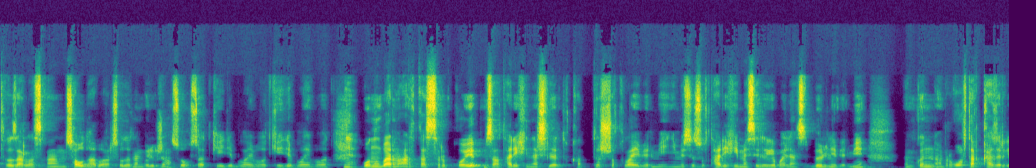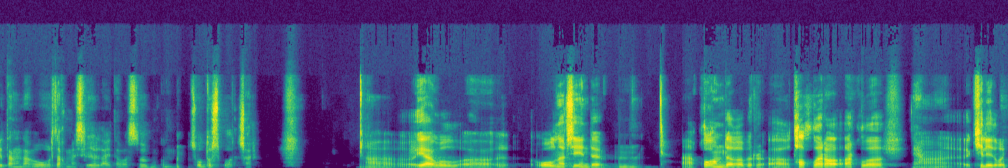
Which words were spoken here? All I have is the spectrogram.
тығыз араласқан. Сауда бар саудадан бөлек жаңағы соғысады кейде былай болады кейде былай болады. Иә. оның бәрін артқа сырып қойып мысалы тарихи нәрселерді қатты шұқылай бермей немесе сол тарихи мәселеге байланысты бөліне бермей мүмкін бір ортақ қазіргі таңдағы ортақ мәселелерді айта бастау мүмкін сол дұрыс болатын шығар. Иә ол ыыы ол нәрсе енді қоғамдағы бір а, талқылар арқылы келеді ғой.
